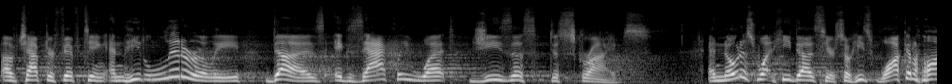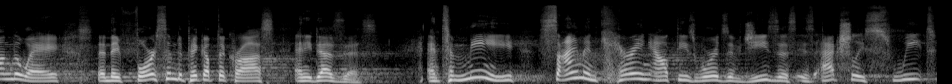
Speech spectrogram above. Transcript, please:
of chapter 15, and he literally does exactly what Jesus describes. And notice what he does here. So he's walking along the way, and they force him to pick up the cross, and he does this. And to me, Simon carrying out these words of Jesus is actually sweet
